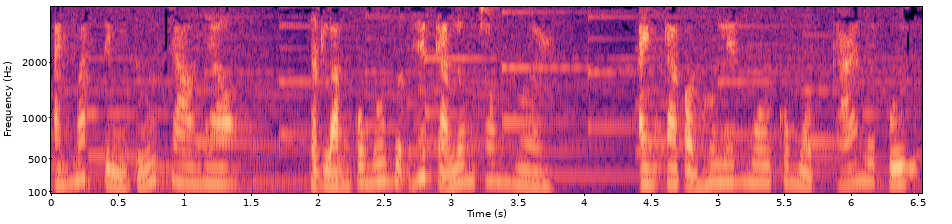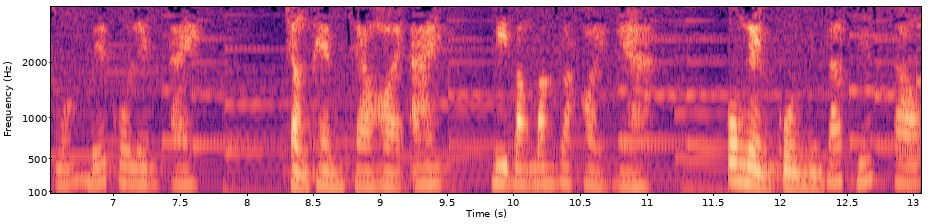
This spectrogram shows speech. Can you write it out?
Ánh mắt tình tứ trao nhau. Thật làm cô muốn dựng hết cả lông trong người. Anh ta còn hôn lên môi cô một cái mới cúi xuống bế cô lên tay. Chẳng thèm chào hỏi ai Đi băng băng ra khỏi nhà. Cô nghển cổ nhìn ra phía sau,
